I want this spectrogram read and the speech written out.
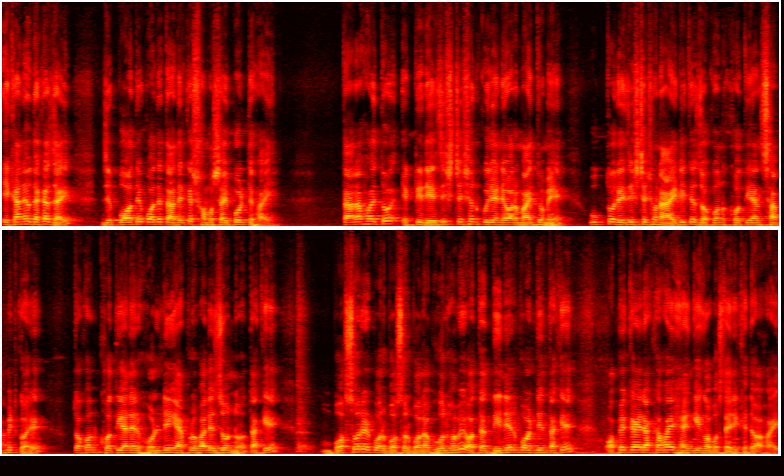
এখানেও দেখা যায় যে পদে পদে তাদেরকে সমস্যায় পড়তে হয়। তারা হয়তো একটি রেজিস্ট্রেশন করিয়ে নেওয়ার মাধ্যমে উক্ত রেজিস্ট্রেশন আইডিতে যখন খতিয়ান সাবমিট করে, তখন খতিয়ানের হোল্ডিং অ্যাপ্রুভালের জন্য তাকে বছরের পর বছর বলা ভুল হবে, অর্থাৎ দিনের পর দিন তাকে অপেক্ষায় রাখা হয়, হ্যাঙ্গিং অবস্থায় রেখে দেওয়া হয়।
